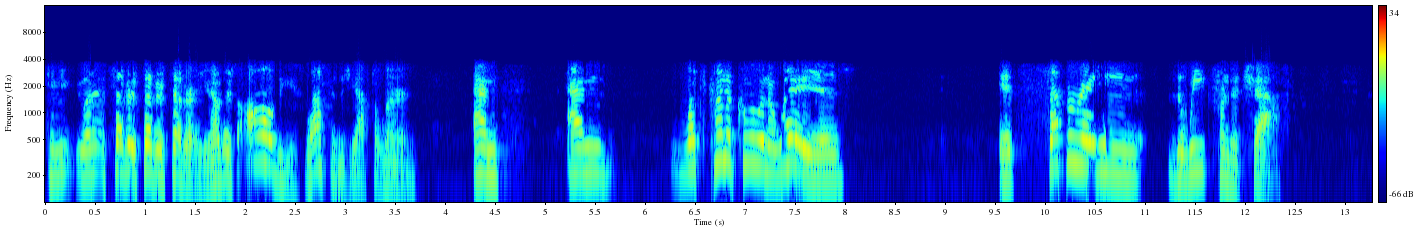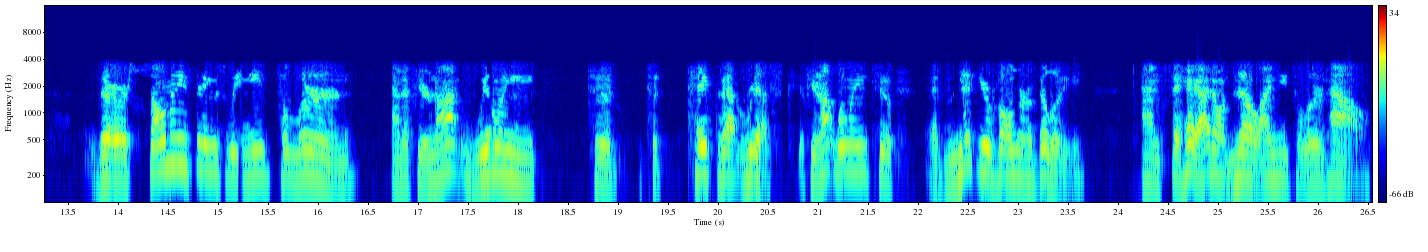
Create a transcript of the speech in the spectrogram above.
can you, et cetera, et cetera, et cetera? You know, there's all these lessons you have to learn, and and what's kind of cool in a way is it's separating the wheat from the chaff. There are so many things we need to learn, and if you're not willing to to take that risk, if you're not willing to admit your vulnerability and say, "Hey, I don't know, I need to learn how,"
